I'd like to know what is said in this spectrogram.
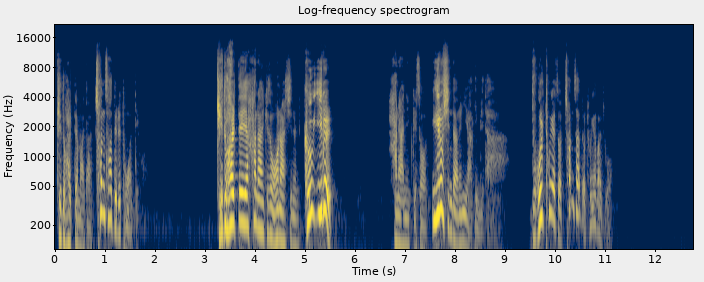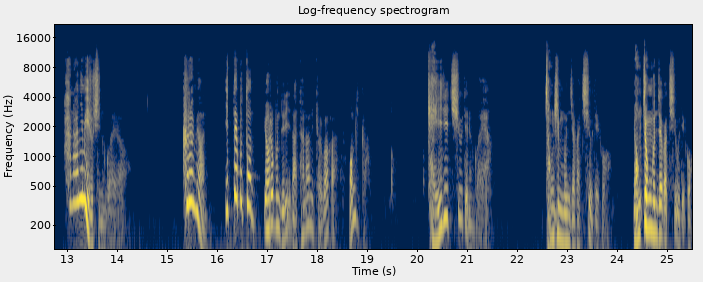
기도할 때마다 천사들이 동원되고 기도할 때에 하나님께서 원하시는 그 일을 하나님께서 이루신다는 이야기입니다. 누굴 통해서 천사들 통해 가지고 하나님이 이루시는 거예요. 그러면 이때부터 여러분들이 나타나는 결과가 뭡니까? 개인이 치유되는 거예요. 정신 문제가 치유되고 영적 문제가 치유되고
